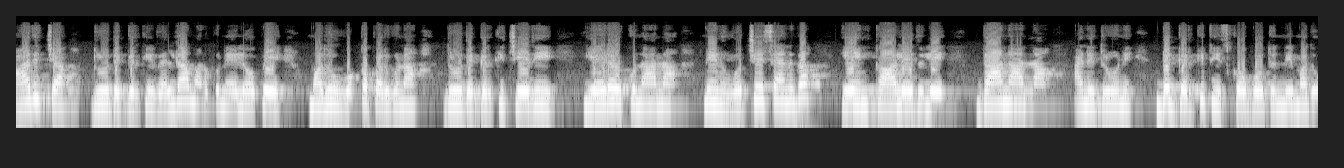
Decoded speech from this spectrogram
ఆదిత్య ధ్రువ్ దగ్గరికి వెళ్దాం అనుకునే లోపే మధు ఒక్క పరుగున ధ్రువ్ దగ్గరికి చేరి ఏడవకు నాన్న నేను వచ్చేశానుగా ఏం కాలేదులే దా నాన్న అని ధ్రువుని దగ్గరికి తీసుకోబోతుంది మధు.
